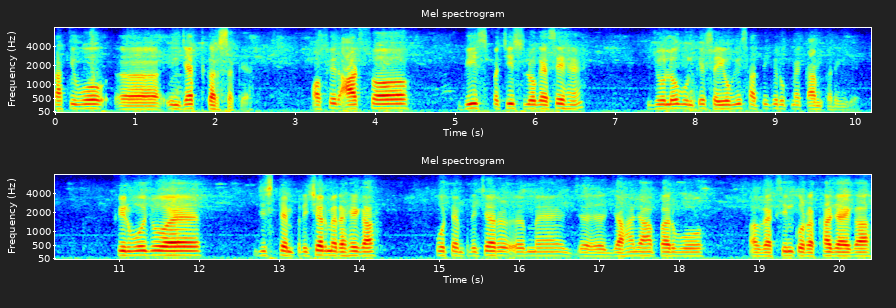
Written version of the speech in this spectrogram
ताकि वो इंजेक्ट कर सके। और फिर 820-25 लोग ऐसे हैं जो लोग उनके सहयोगी साथी के रूप में काम करेंगे। फिर वो जो है, जिस टेम्परेचर में रहेगा, वो टेम्परेचर में जहाँ जहाँ पर वो वैक्सीन को रखा जाएगा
